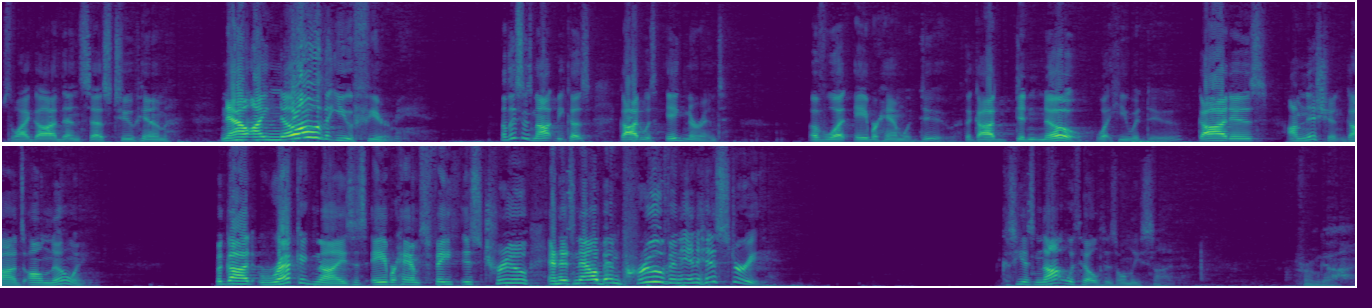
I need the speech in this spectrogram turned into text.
So why God then says to him, Now I know that you fear me. Now, this is not because God was ignorant of what Abraham would do, that God didn't know what he would do. God is omniscient, God's all knowing. But God recognizes Abraham's faith is true and has now been proven in history because he has not withheld his only son from God.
